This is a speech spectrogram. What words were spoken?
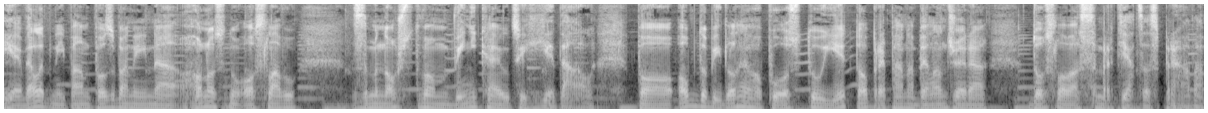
je velebný pán pozvaný na honosnú oslavu s množstvom vynikajúcich jedál. Po období dlhého pôstu je to pre pána Belangera doslova smrtiaca správa.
